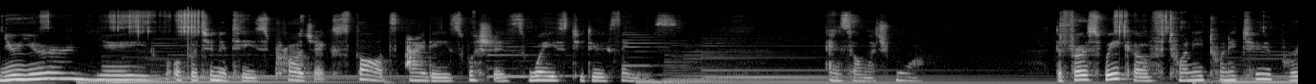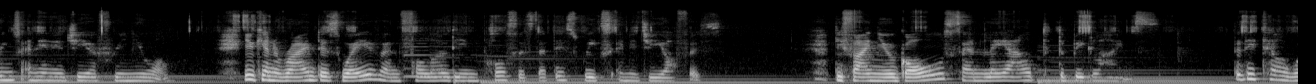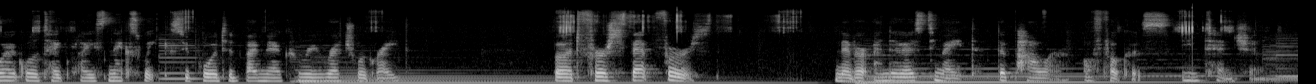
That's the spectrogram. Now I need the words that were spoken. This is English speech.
New year, new opportunities, projects, thoughts, ideas, wishes, ways to do things, and so much more. The first week of 2022 brings an energy of renewal. You can ride this wave and follow the impulses that this week's energy offers. Define your goals and lay out the big lines. The detailed work will take place next week, supported by Mercury retrograde. But first step first, never underestimate the power of focus intention.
